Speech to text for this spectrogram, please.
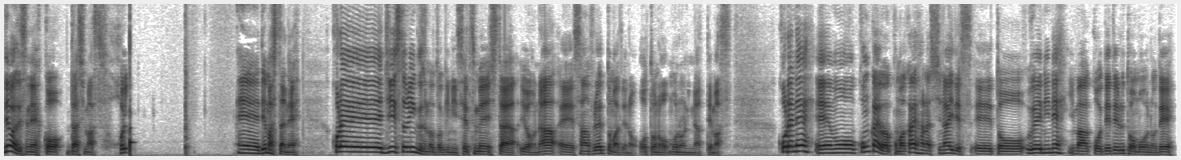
ではですね、こう出します。ほい。えー、出ましたね。これ、G ストリングスの時に説明したような、えー、3フレットまでの音のものになってます。これね、えー、もう今回は細かい話しないです。えっ、ー、と、上にね、今こう出てると思うので、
